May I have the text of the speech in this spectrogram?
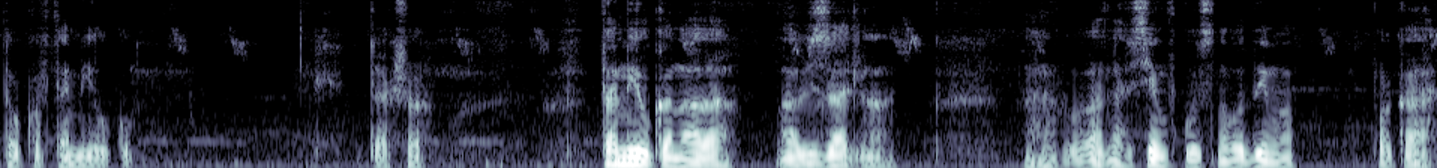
только в томилку. Так что томилка надо обязательно. Ладно, всем вкусного дыма. Пока.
